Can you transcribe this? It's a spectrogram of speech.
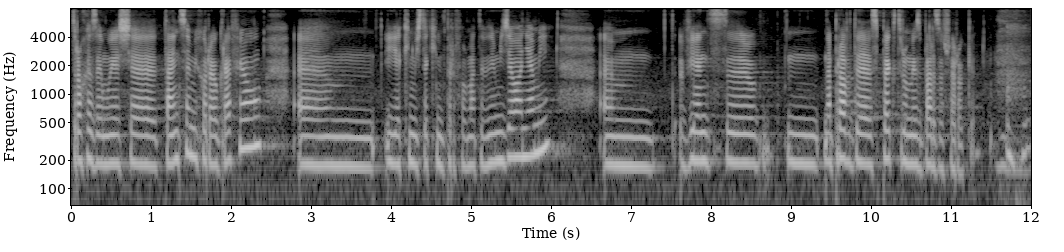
trochę zajmuję się tańcem i choreografią i jakimiś takimi performatywnymi działaniami. Więc y, naprawdę spektrum jest bardzo szerokie. Mhm.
